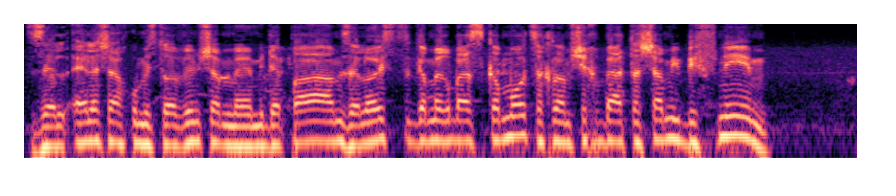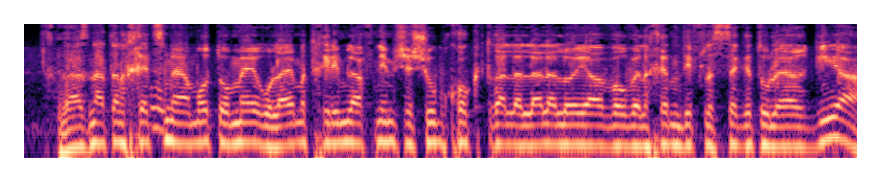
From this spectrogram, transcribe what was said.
זה אלה שאנחנו מסתובבים שם אה, מדי פעם, זה לא ייגמר בהסכמות, צריך להמשיך בהתשה מבפנים. ואז נתן חץ מהמות אומר, אולי הם מתחילים להפנים ששום חוק טרללה לא יעבור ולכן עדיף לסגת ולהרגיע.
